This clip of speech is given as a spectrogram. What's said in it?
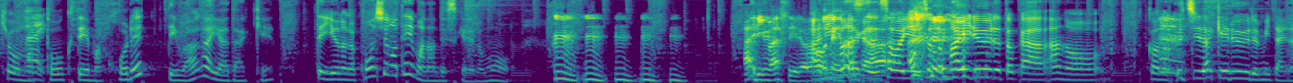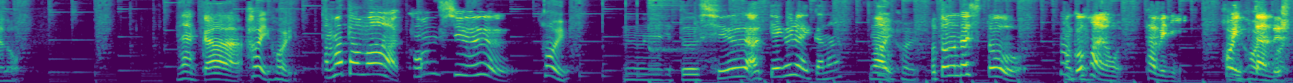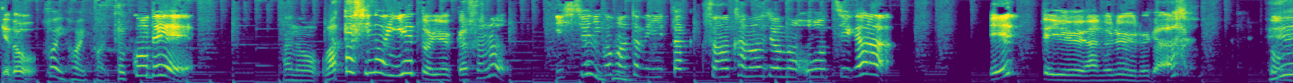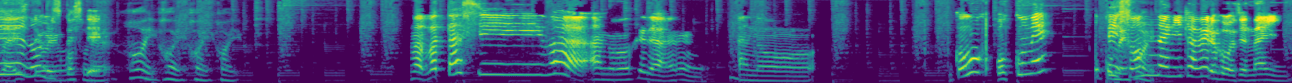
今日のトークテーマ、これって我が家だけ？っていうのが今週のテーマなんですけれども、うんうんうんうんうん。ありますよあります。そういうちょっとマイルールとか あのこのうちだけルールみたいなの。なんかはいはい。たまたま今週はい。うんえっと週明けぐらいかな。まあ、はいはい。お友達と、まあ、うんご飯を食べにはい。行ったんですけど、はいはいはい。そこであの私の家というかその一緒にご飯食べに行った、その彼女のお家がえ？っていうあのルールが存在えー、しておりまして、それ？はいはいはいはい。まあ、私はあの普段あのごお米？おってそんはい、なに食べる方じゃないん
